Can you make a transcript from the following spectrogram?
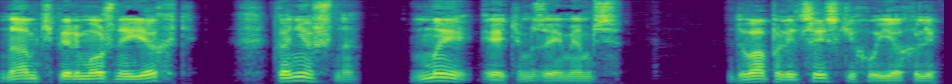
Нам теперь можно ехать? Конечно, мы этим займемся. Два полицейских уехали.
